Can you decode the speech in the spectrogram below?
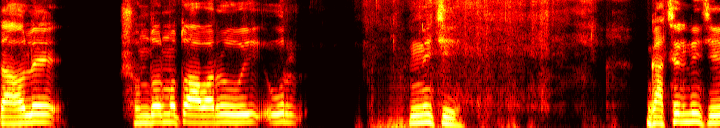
তাহলে সুন্দর মতো আবারও ওই ওর নিচে, গাছের নিচে,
